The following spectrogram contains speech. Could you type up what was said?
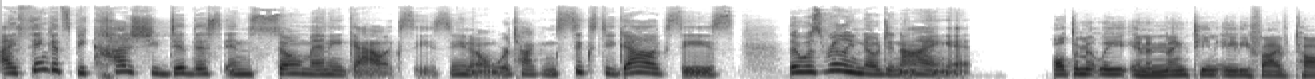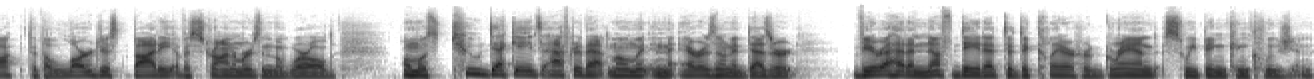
I think it's because she did this in so many galaxies. You know, we're talking 60 galaxies. There was really no denying it. Ultimately, in a 1985 talk to the largest body of astronomers in the world, almost two decades after that moment in the Arizona desert, Vera had enough data to declare her grand, sweeping conclusion.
